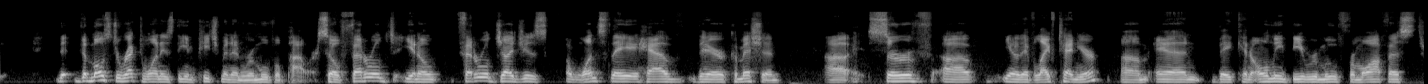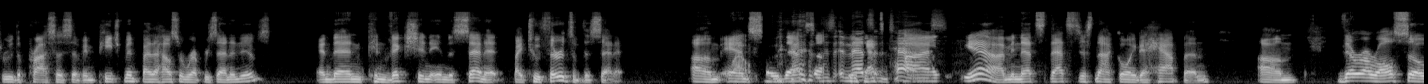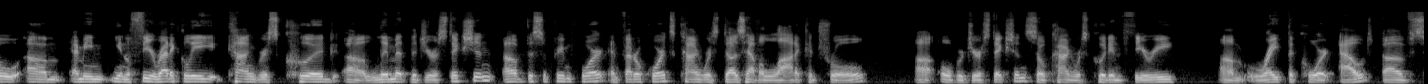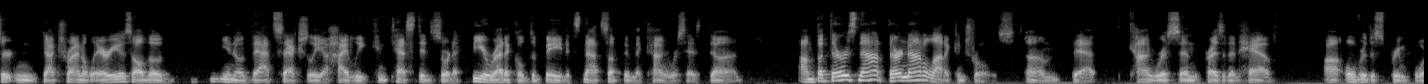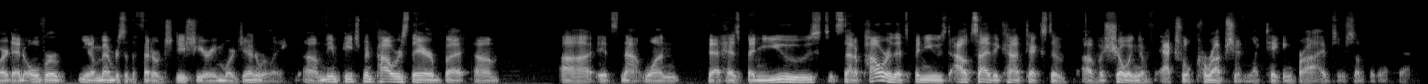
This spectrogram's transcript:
the, the, most direct one is the impeachment and removal power. So federal, you know, federal judges, uh, once they have their commission, uh, serve, uh, you know, they have life tenure, um, and they can only be removed from office through the process of impeachment by the House of Representatives and then conviction in the Senate by two thirds of the Senate. Um, and wow. so that's and that's, that's intense. High, yeah, I mean that's that's just not going to happen. Um, there are also, um, I mean, you know, theoretically, Congress could uh, limit the jurisdiction of the Supreme Court and federal courts. Congress does have a lot of control uh, over jurisdictions, so Congress could, in theory, um, write the court out of certain doctrinal areas. Although, you know, that's actually a highly contested sort of theoretical debate. It's not something that Congress has done. Um, but there is not there are not a lot of controls um, that Congress and the president have uh, over the Supreme Court and over you know members of the federal judiciary more generally. Um, the impeachment power is there, but um, uh, it's not one that has been used. It's not a power that's been used outside the context of of a showing of actual corruption, like taking bribes or something like that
